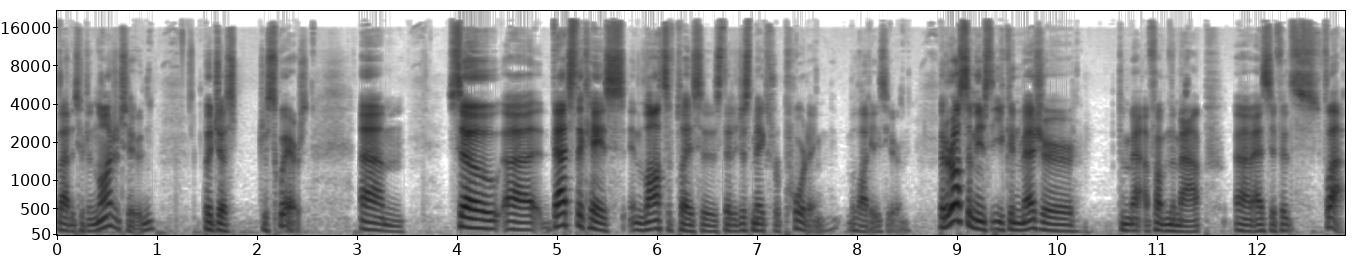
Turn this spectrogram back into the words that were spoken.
latitude and longitude, but just just squares. Um, so uh, that's the case in lots of places that it just makes reporting a lot easier. But it also means that you can measure the from the map uh, as if it's flat.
